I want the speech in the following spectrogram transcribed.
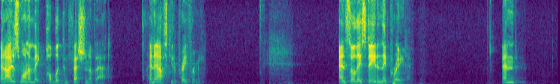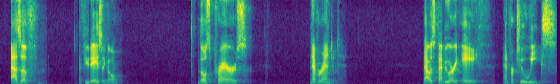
And I just want to make public confession of that and ask you to pray for me. And so they stayed and they prayed. And as of a few days ago, those prayers never ended. That was February 8th, and for two weeks,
